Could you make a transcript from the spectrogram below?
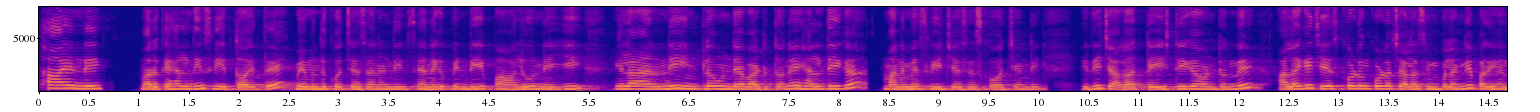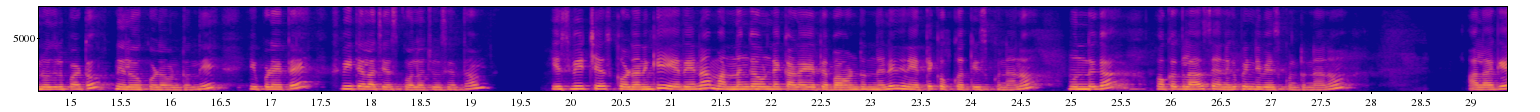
హాయ్ అండి. మరొక హెల్దీ స్వీట్తో అయితే మేము ముందుకు వచ్చేసానండి. శనగపిండి పాలు నెయ్యి ఇలా అన్నీ ఇంట్లో ఉండే వాటితోనే హెల్తీగా మనమే స్వీట్ చేసేసుకోవచ్చండి. ఇది చాలా టేస్టీగా ఉంటుంది. అలాగే చేసుకోవడం కూడా చాలా సింపుల్ అండి. పదిహేను రోజుల పాటు నిల్వ కూడా ఉంటుంది. ఇప్పుడైతే స్వీట్ ఎలా చేసుకోవాలో చూసేద్దాం. ఈ స్వీట్ చేసుకోవడానికి ఏదైనా మందంగా ఉండే కడాయి అయితే బాగుంటుందండి. నేనైతే కుక్కర్ తీసుకున్నాను. ముందుగా ఒక గ్లాస్ శనగపిండి వేసుకుంటున్నాను. అలాగే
